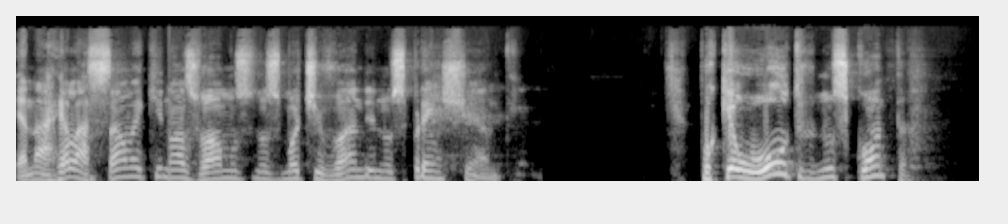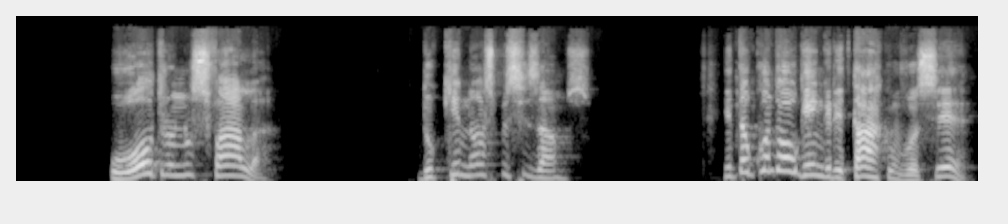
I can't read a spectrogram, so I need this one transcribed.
É na relação é que nós vamos nos motivando e nos preenchendo. Porque o outro nos conta. O outro nos fala do que nós precisamos. Então, quando alguém gritar com você,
